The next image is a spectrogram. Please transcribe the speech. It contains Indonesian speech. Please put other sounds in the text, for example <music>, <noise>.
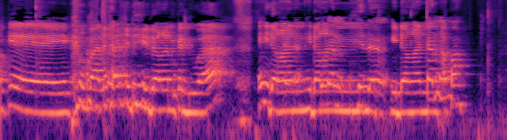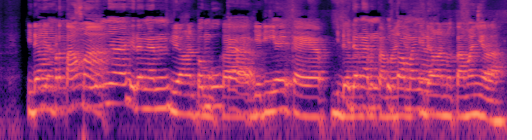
Oke, <laughs> kembali lagi di hidangan kedua. Eh hidangan hidangan Bukan, hida- hidangan kan- apa? Hidangan Yang pertama. Sebelumnya hidangan, Hidangan pembuka. pembuka. Jadi ini Ya, kayak hidangan, hidangan pertamanya, utamanya. hidangan utamanya lah.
